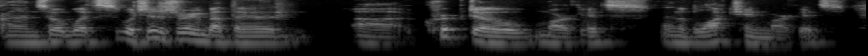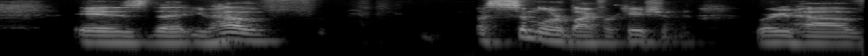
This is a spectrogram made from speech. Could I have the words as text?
and so what's what's interesting about the uh, crypto markets and the blockchain markets is that you have a similar bifurcation where you have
